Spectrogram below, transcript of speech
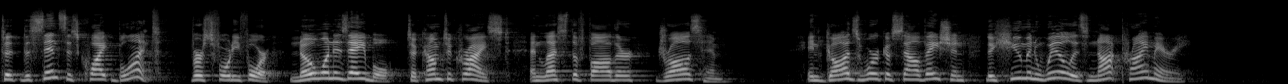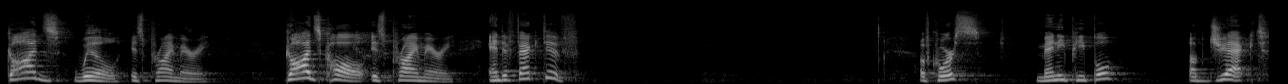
the, the sense is quite blunt. Verse 44 No one is able to come to Christ unless the Father draws him. In God's work of salvation, the human will is not primary. God's will is primary. God's call is primary and effective. Of course, many people object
